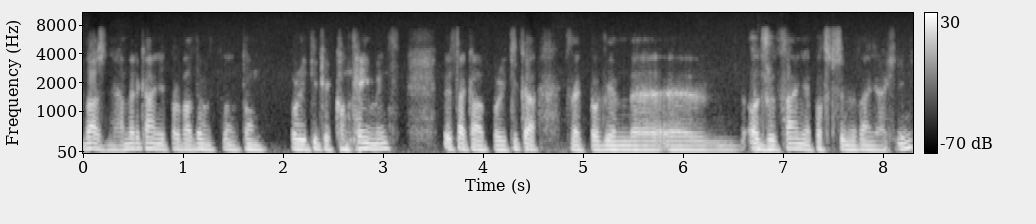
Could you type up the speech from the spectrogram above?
ważne. Amerykanie prowadzą tą, tą politykę containment. To jest taka polityka, że tak powiem, e, e, odrzucania, powstrzymywania Chin.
